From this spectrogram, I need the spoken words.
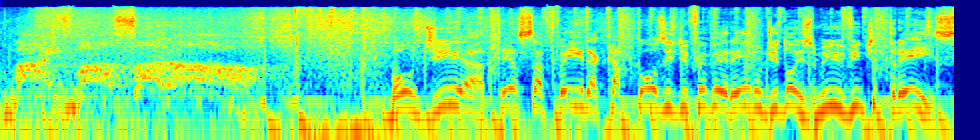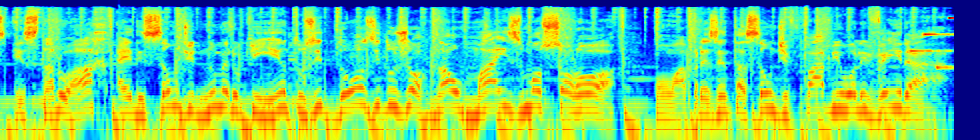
Mais Mossoró! Bom dia, terça-feira, 14 de fevereiro de 2023. Está no ar a edição de número 512 do Jornal Mais Mossoró, com a apresentação de Fábio Oliveira.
